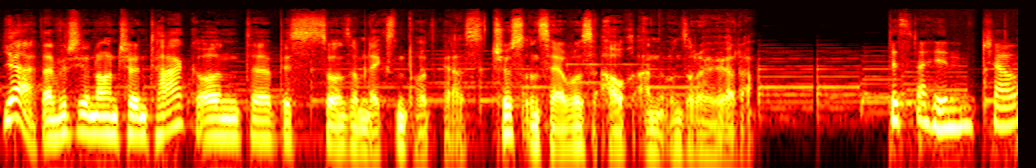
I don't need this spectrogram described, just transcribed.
Ja, dann wünsche ich dir noch einen schönen Tag und äh, bis zu unserem nächsten Podcast. Tschüss und Servus auch an unsere Hörer. Bis dahin, ciao.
